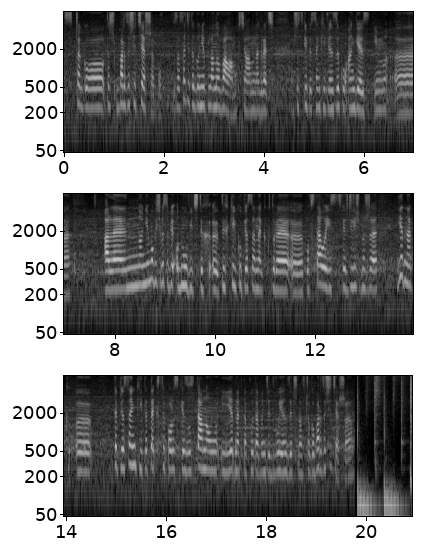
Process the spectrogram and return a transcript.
z czego też bardzo się cieszę, bo w zasadzie tego nie planowałam. Chciałam nagrać wszystkie piosenki w języku angielskim, ale no nie mogliśmy sobie odmówić tych, tych kilku piosenek, które powstały i stwierdziliśmy, że jednak te piosenki, te teksty polskie zostaną i jednak ta płyta będzie dwujęzyczna, z czego bardzo się cieszę. I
